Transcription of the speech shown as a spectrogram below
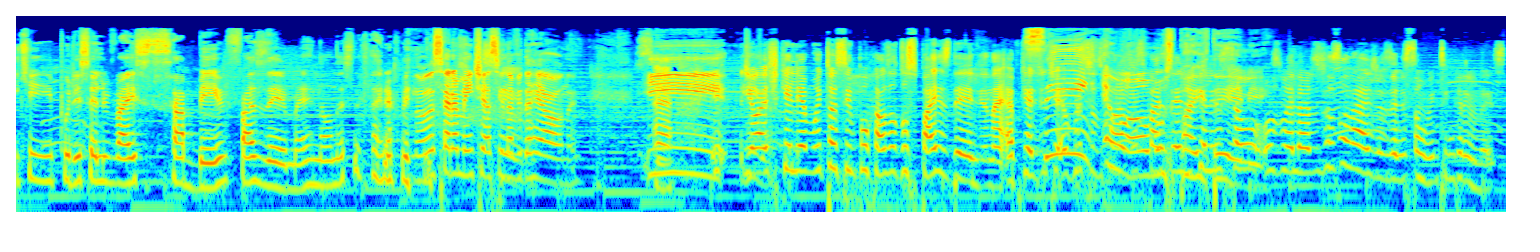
e que por isso ele vai saber fazer, mas não necessariamente. Não necessariamente é assim Sim. na vida real, né? E, É. E, e eu acho que ele é muito assim por causa dos pais dele, né? É porque a gente, eu preciso eu falar amo dos pais os dele, pais porque eles dele. são os melhores personagens, eles são muito incríveis.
